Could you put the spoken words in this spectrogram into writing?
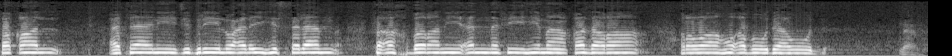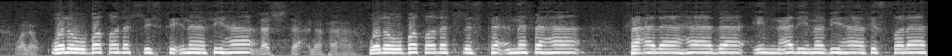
فقال أتاني جبريل عليه السلام فأخبرني أن فيهما قذرا. رواه أبو داود. ولو. ولو بطلت لاستئنافها لاستأنفها. ولو بطلت لاستأنفها فعلى هذا إن علم بها في الصلاة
